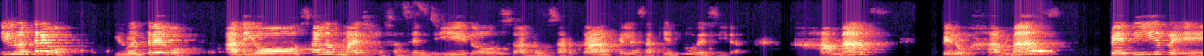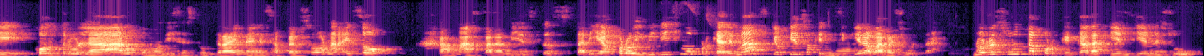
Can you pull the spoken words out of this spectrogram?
Y lo entrego, y lo entrego a Dios, a los maestros ascendidos, a los arcángeles, a quien tú decidas. Jamás, pero jamás pedir eh, controlar o como dices tú, tráeme a esa persona, eso jamás. Para mí esto estaría prohibidísimo porque además yo pienso que ni siquiera va a resultar. No resulta porque cada quien tiene su,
